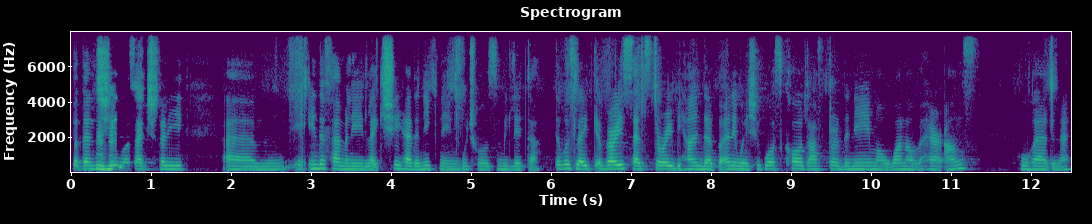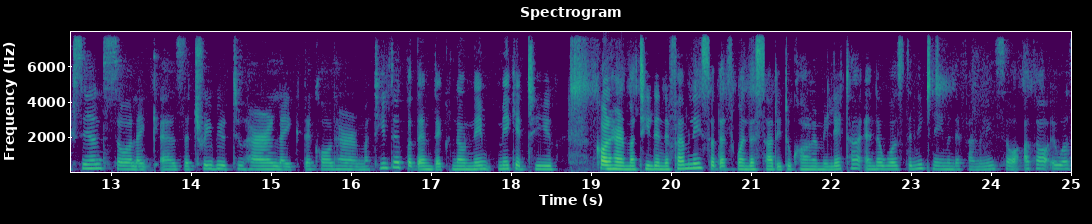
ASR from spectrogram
but then she was actually um, in the family, like she had a nickname which was Milletta. There was like a very sad story behind that, but anyway, she was called after the name of one of her aunts who had an accident. So like as a tribute to her, like they called her Matilde, but then they could now name make it to call her Matilde in the family. So that's when they started to call her Milletta, and that was the nickname in the family. So I thought it was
